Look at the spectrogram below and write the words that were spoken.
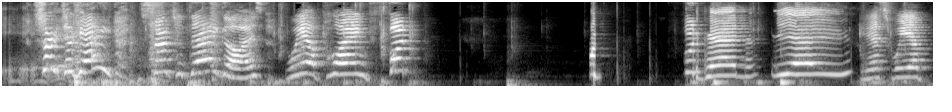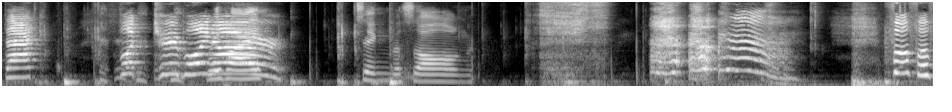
So today, so today, guys, we are playing foot. Foot again! Yay! Yes, we are back. Foot oh. 2.0. Revive. Sing the song. foot, foot, foot,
